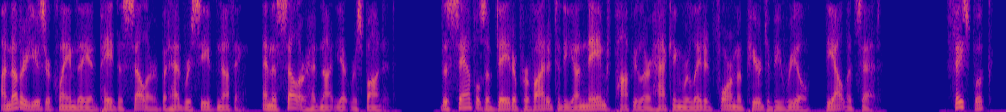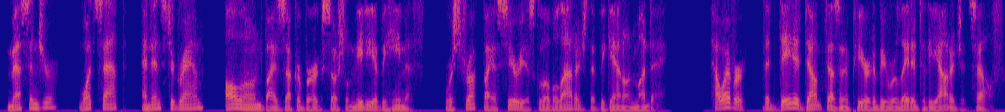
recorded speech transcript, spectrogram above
Another user claimed they had paid the seller but had received nothing, and the seller had not yet responded. The samples of data provided to the unnamed popular hacking related forum appeared to be real, the outlet said. Facebook, Messenger, WhatsApp, and Instagram, all owned by Zuckerberg's social media behemoth, were struck by a serious global outage that began on Monday. However, the data dump doesn't appear to be related to the outage itself.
